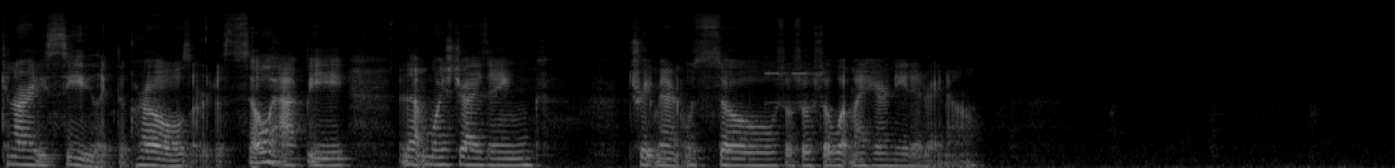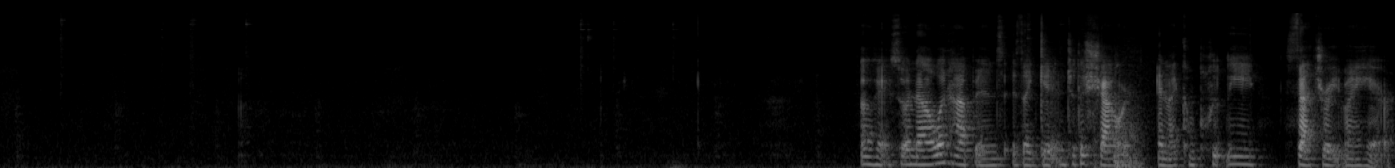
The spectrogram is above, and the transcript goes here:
can already see like the curls are just so happy. And that moisturizing treatment was so, so, so, so what my hair needed right now. Okay, so now what happens is I get into the shower and I completely saturate my hair.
